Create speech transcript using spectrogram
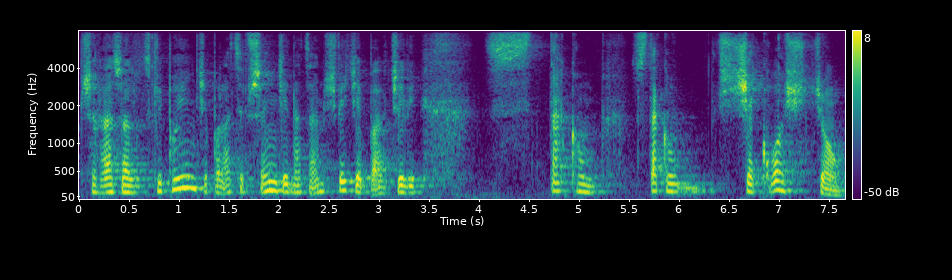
przeraża ludzkie pojęcie. Polacy wszędzie na całym świecie walczyli z taką, z taką wściekłością.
